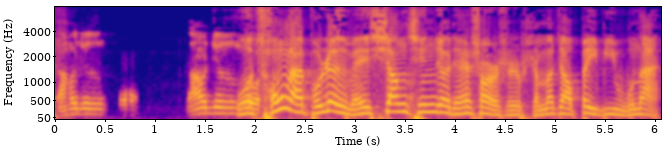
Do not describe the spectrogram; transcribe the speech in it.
然后就是说，然后就是我从来不认为相亲这件事儿是什么叫被逼无奈，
